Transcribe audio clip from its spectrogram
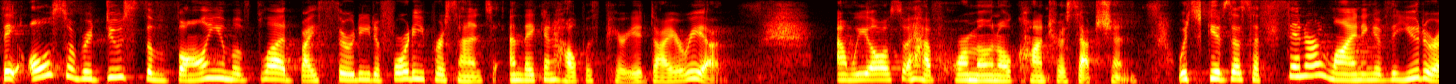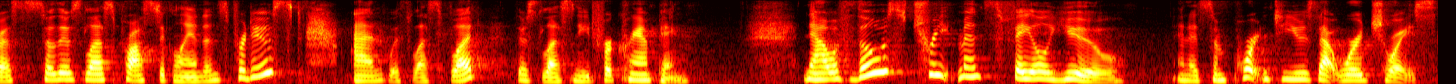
They also reduce the volume of blood by 30 to 40%, and they can help with period diarrhea. And we also have hormonal contraception, which gives us a thinner lining of the uterus so there's less prostaglandins produced, and with less blood, there's less need for cramping. Now, if those treatments fail you, and it's important to use that word choice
